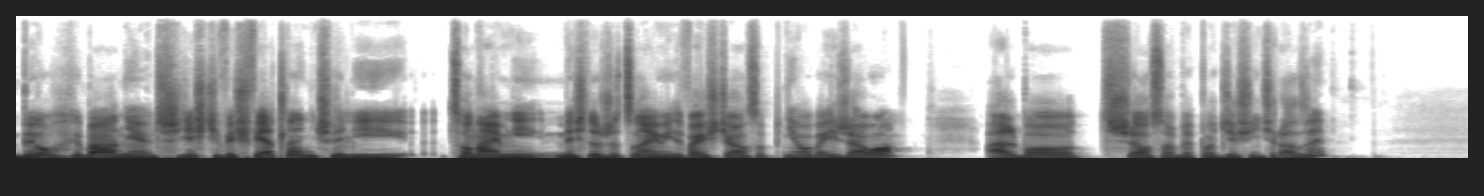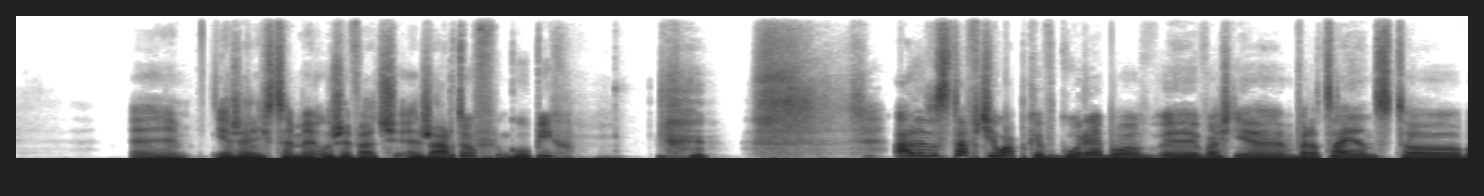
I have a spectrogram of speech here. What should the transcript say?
Było chyba, nie wiem, 30 wyświetleń, czyli co najmniej, myślę, że co najmniej 20 osób nie obejrzało albo trzy osoby po 10 razy. Y, Jeżeli chcemy używać e, żartów głupich. Ale zostawcie łapkę w górę, bo y, właśnie wracając, to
